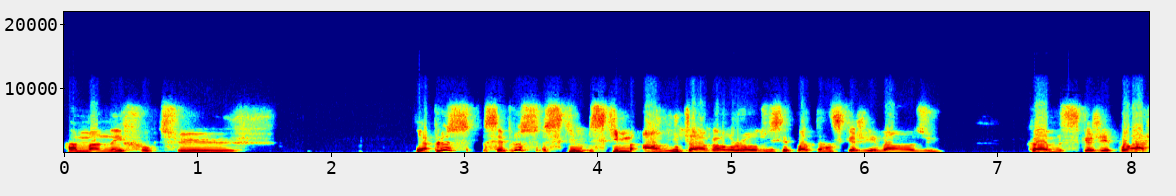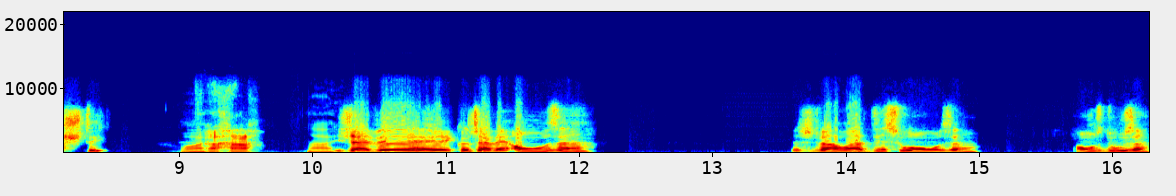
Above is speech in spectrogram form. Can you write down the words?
à un moment donné, il faut que tu. Il y a plus, c'est plus ce qui, ce qui me hante encore aujourd'hui, c'est pas tant ce que j'ai vendu comme ce que j'ai pas acheté. Ouais. Ah Ouais. J'avais, écoute, j'avais 11 ans. Je devais avoir 10 ou 11 ans. 11, 12 ans.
